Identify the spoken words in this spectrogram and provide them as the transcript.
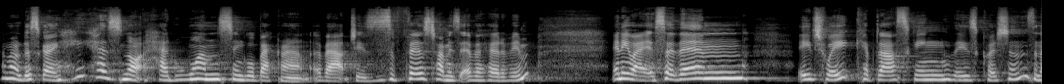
And I'm just going, He has not had one single background about Jesus. This is the first time he's ever heard of him. Anyway, so then each week kept asking these questions. And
